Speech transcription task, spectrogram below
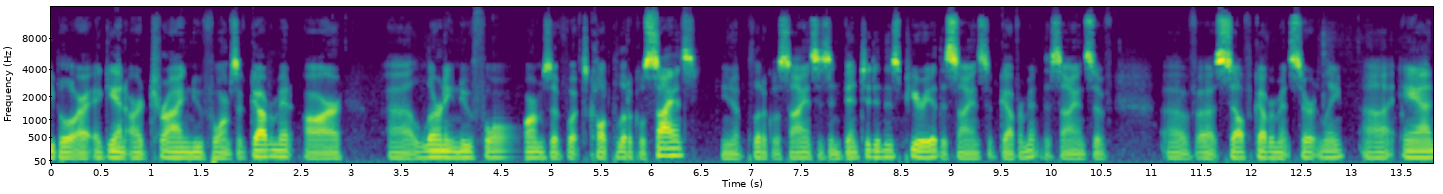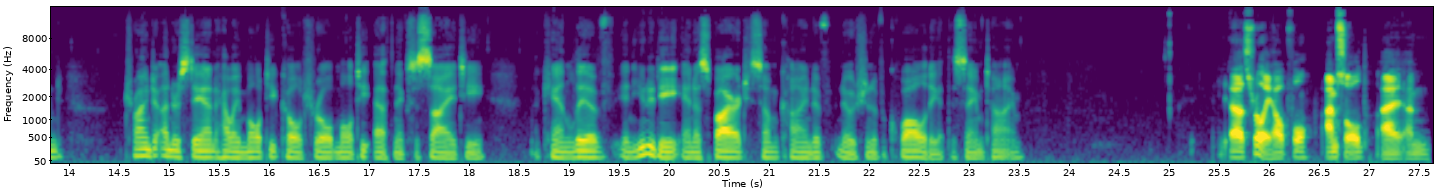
people are again are trying new forms of government, are uh, learning new forms of what's called political science. You know, political science is invented in this period, the science of government, the science of of uh, self government, certainly, uh, and trying to understand how a multicultural, multi ethnic society can live in unity and aspire to some kind of notion of equality at the same time. Yeah, that's really helpful. I'm sold. I, I'm.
